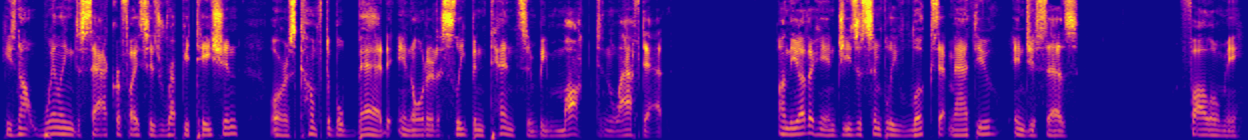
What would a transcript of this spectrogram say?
He's not willing to sacrifice his reputation or his comfortable bed in order to sleep in tents and be mocked and laughed at. On the other hand, Jesus simply looks at Matthew and just says, Follow me.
